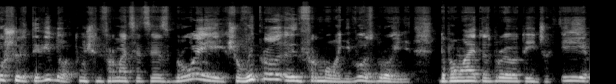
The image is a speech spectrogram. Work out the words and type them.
Поширте відео, тому що інформація це зброя. і Якщо ви проінформовані, ви озброєні, допомагаєте озброювати інших. І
